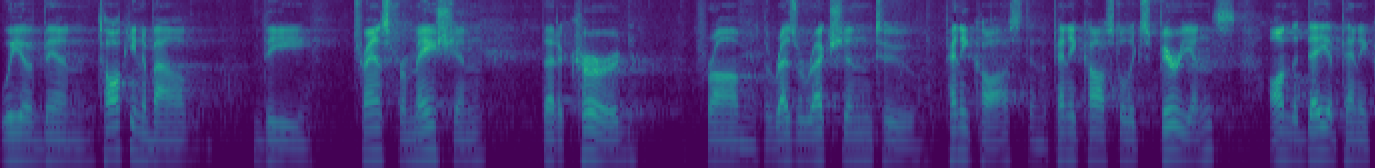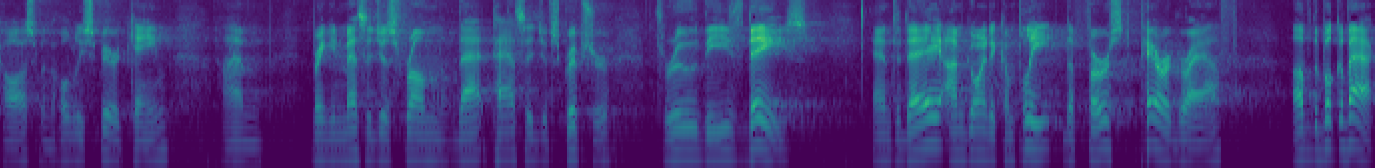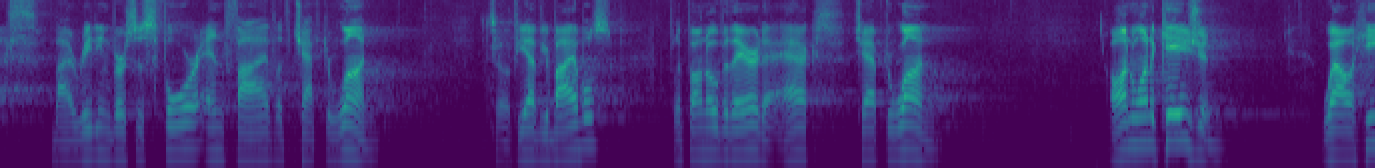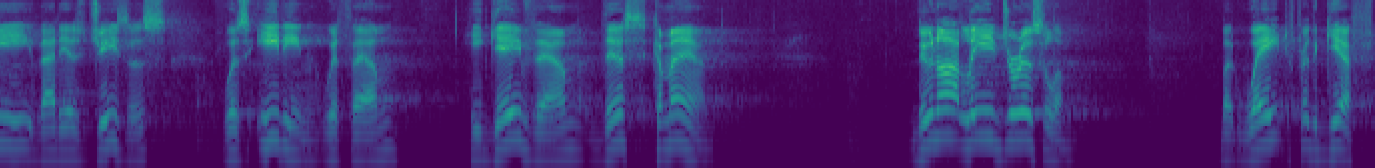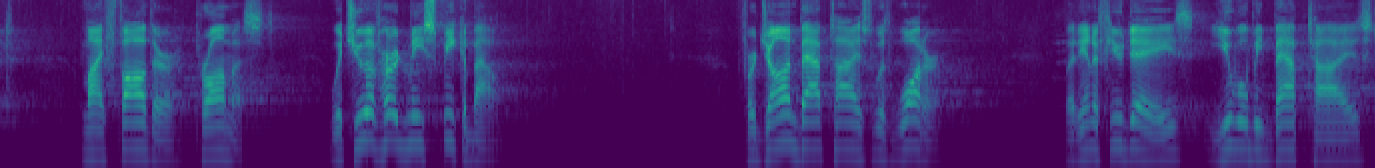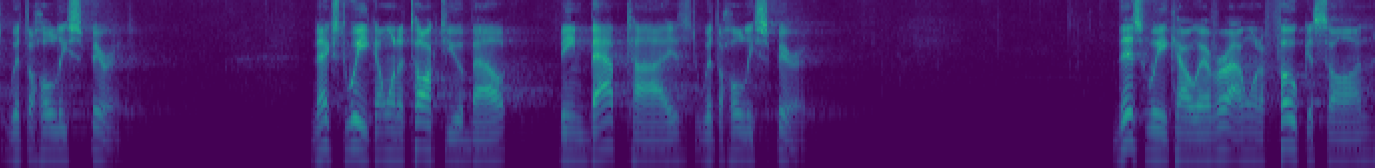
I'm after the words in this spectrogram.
We have been talking about the transformation that occurred from the resurrection to Pentecost and the Pentecostal experience on the day of Pentecost when the Holy Spirit came. I'm bringing messages from that passage of Scripture through these days. And today I'm going to complete the first paragraph of the book of Acts by reading verses 4 and 5 of chapter 1. So if you have your Bibles, flip on over there to Acts chapter 1. On one occasion, while he, that is Jesus, was eating with them, he gave them this command Do not leave Jerusalem, but wait for the gift my Father promised, which you have heard me speak about. For John baptized with water, but in a few days you will be baptized with the Holy Spirit. Next week, I want to talk to you about being baptized with the Holy Spirit. This week, however, I want to focus on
